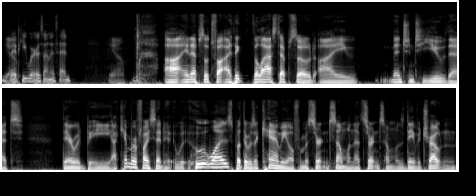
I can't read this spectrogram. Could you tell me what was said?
Yeah. that he wears on his head. Yeah. Uh, in episode five, I think the last episode I mentioned to you that there would be, I can't remember if I said who it was, but there was a cameo from a certain someone. That certain someone was David Troughton.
